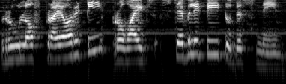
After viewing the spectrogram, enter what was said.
Rule of priority provides stability to this name.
